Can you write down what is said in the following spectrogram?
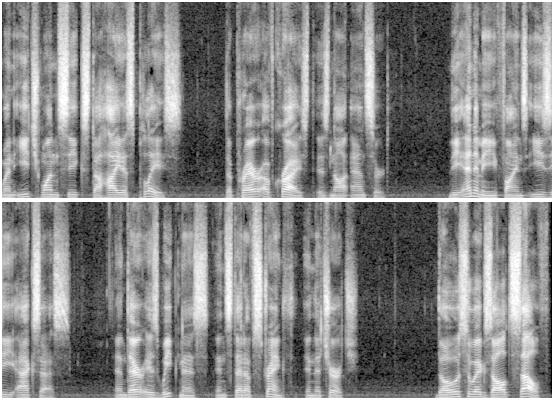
when each one seeks the highest place, the prayer of Christ is not answered. The enemy finds easy access, and there is weakness instead of strength in the church. Those who exalt self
